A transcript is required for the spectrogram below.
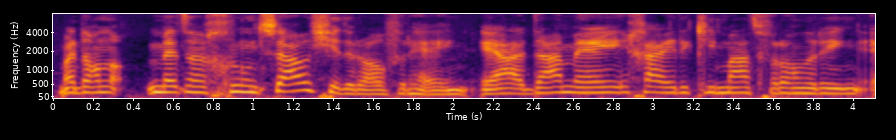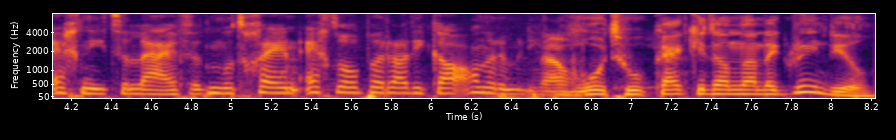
maar dan met een groen sausje eroverheen. Ja, daarmee ga je de klimaatverandering echt niet te lijf. Het moet gewoon echt wel op een radicaal andere manier. Nou goed, hoe kijk je dan naar de Green Deal?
